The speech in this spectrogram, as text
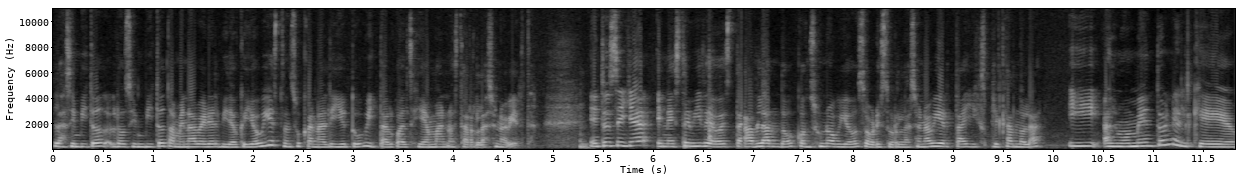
Las invito, los invito también a ver el video que yo vi, está en su canal de YouTube y tal cual se llama Nuestra relación abierta. Entonces ella en este video está hablando con su novio sobre su relación abierta y explicándola. Y al momento en el que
